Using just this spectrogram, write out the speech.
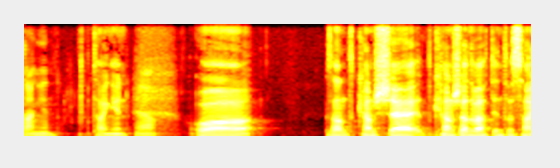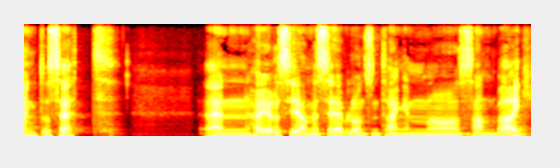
Tangen. Tangen. Ja. Og sant? Kanskje, kanskje hadde vært interessant å sett en høyreside med Sebulonsen, Tangen og Sandberg.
